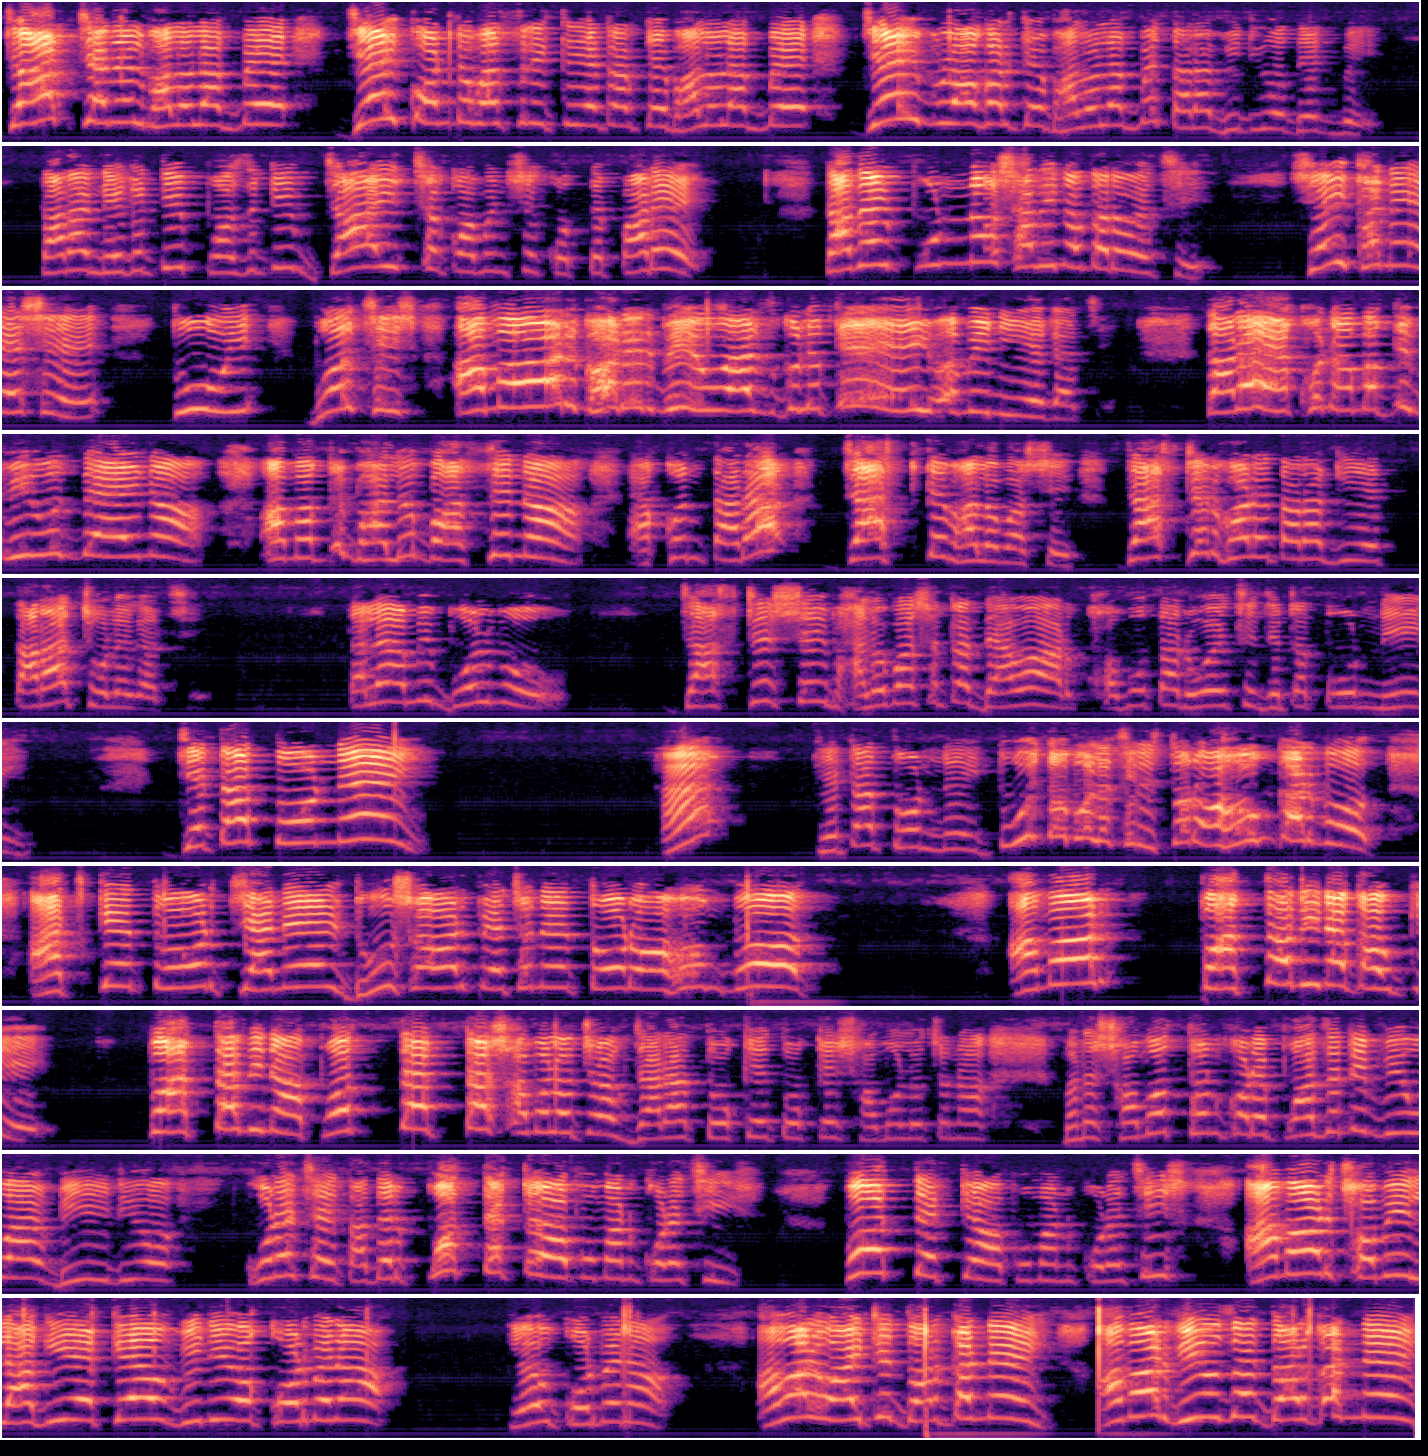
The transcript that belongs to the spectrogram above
যার চ্যানেল ভালো লাগবে, যেই কন্ট্রোভার্সি ক্রিয়েটরকে ভালো লাগবে, যেই ব্লগারকে ভালো লাগবে, তারা ভিডিও দেখবে। তারা নেগেটিভ পজিটিভ যা ইচ্ছা কমেন্ট সে করতে পারে। তাদের পূর্ণ স্বাধীনতা রয়েছে। সেইখানে এসে তুই বলছিস, আমার ঘরের ভিউয়ার্স গুলোকে এইভাবে নিয়ে গেছে তারা এখন আমাকে ভিউজ দেয় না আমাকে ভালোবাসে না এখন তারা জাস্টকে ভালোবাসে জাস্টের ঘরে তারা গিয়ে তারা চলে গেছে। তাহলে আমি বলব জাস্টের সেই ভালোবাসাটা দেওয়ার ক্ষমতা রয়েছে যেটা তোর নেই। যেটা তোর নেই! হ্যাঁ? যেটা তোর নেই। তুই তো বলেছিলিস, তোর অহংকার বোধ। আজকে তোর চ্যানেল ঢুস হওয়ার পেছনে তোর অহংবোধ। আমার পাত্তা দি না কাউকে। পাত্তা দি না। প্রত্যেকটা সমালোচক, যারা তোকে তোকে সমালোচনা মানে সমর্থন করে পজিটিভ ভিউ ভিডিও করেছে, তাদের প্রত্যেককে অপমান করেছিস। প্রত্যেককে অপমান করেছিস। আমার ছবি লাগিয়ে কেউ ভিডিও করবে না। কেউ করবে না। আমার ওয়াইটের দরকার নেই। আমার ভিউজের দরকার নেই।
